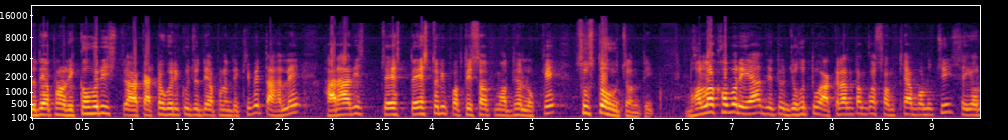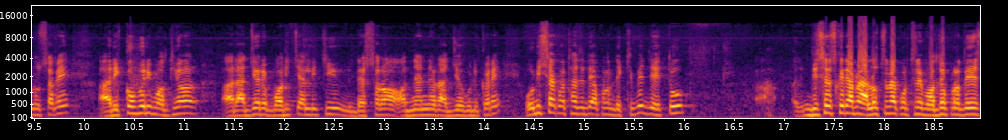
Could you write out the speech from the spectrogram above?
যদি আপনার রিকভরি ক্যাটেগরি যদি আপনার দেখবে তাহলে হারাহারি তেস্তরি প্রতিশত মধ্যে লোকে সুস্থ হচ্ছেন ভাল খবর এয়া যেহেতু যেহেতু আক্রান্ত সংখ্যা বড়ুচি সেই অনুসারে রিকভরি মধ্য রাজ্যের বড়ি চালিছি দেশের অন্যান্য রাজ্যগুলিকরে ওড়শা কথা যদি আপনার দেখবে যেহেতু বিশেষ করে আমি আলোচনা করছলে মধ্যপ্রদেশ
